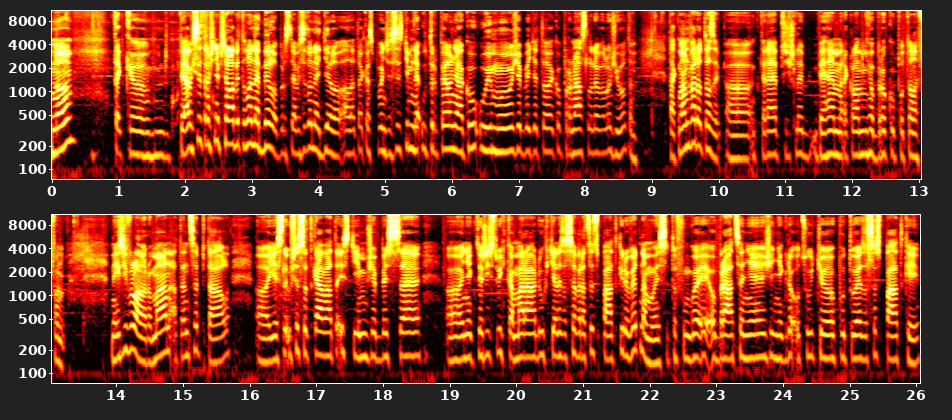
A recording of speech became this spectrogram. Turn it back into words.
No, tak eh, já bych si strašně přál, aby tohle nebylo, prostě aby se to nedělo, ale tak aspoň, že si s tím neutrpěl nějakou újmu, že by tě to jako pronásledovalo životem. Tak mám dva dotazy, eh, které přišly během reklamního broku po telefonu. Nejdřív volal Román a ten se ptal, eh, jestli už se setkáváte i s tím, že by se někteří z tvých kamarádů chtěli zase vracet zpátky do Větnamu, jestli to funguje i obráceně, že někdo odsud putuje zase zpátky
